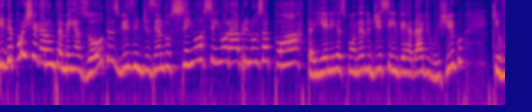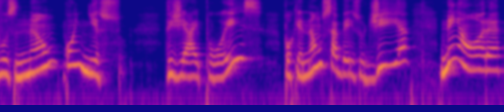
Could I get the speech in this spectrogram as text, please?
E depois chegaram também as outras, virgens, dizendo: Senhor, Senhor, abre-nos a porta. E ele respondendo, disse: Em verdade vos digo que vos não conheço. Vigiai, pois, porque não sabeis o dia nem a hora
